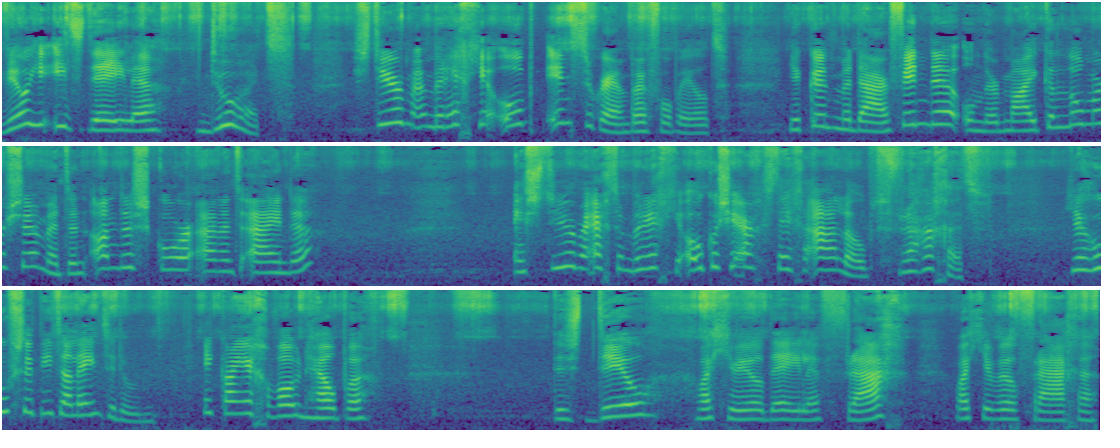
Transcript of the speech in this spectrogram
Wil je iets delen? Doe het. Stuur me een berichtje op Instagram bijvoorbeeld. Je kunt me daar vinden onder Maaike Lommersen met een underscore aan het einde. En stuur me echt een berichtje. Ook als je ergens tegenaan loopt. Vraag het. Je hoeft het niet alleen te doen. Ik kan je gewoon helpen. Dus deel wat je wil delen. Vraag wat je wil vragen.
